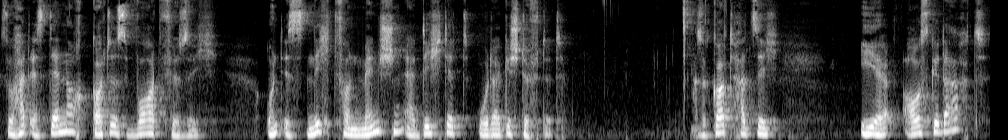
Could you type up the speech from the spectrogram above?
so hat es dennoch Gottes Wort für sich und ist nicht von Menschen erdichtet oder gestiftet. Also Gott hat sich Ehe ausgedacht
